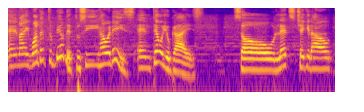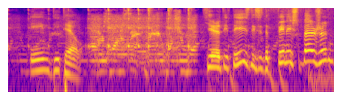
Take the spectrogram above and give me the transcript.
and I wanted to build it to see how it is and tell you guys. So let's check it out in detail. Here it is, this is the finished version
